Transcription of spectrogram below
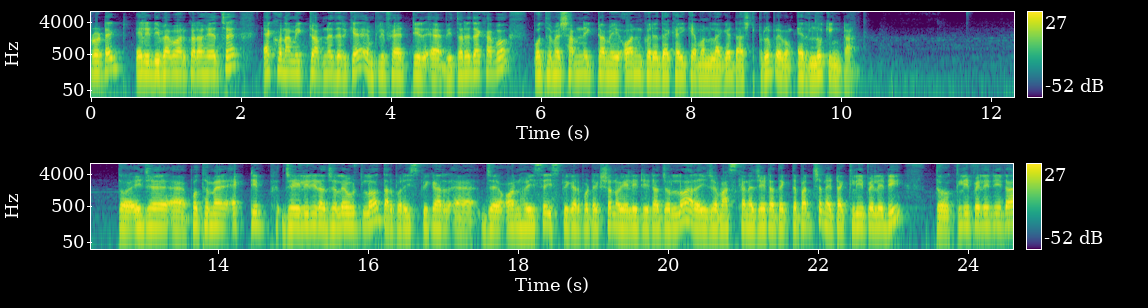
প্রোটেক্ট এলইডি ব্যবহার করা হয়েছে। এখন আমি একটু আপনাদেরকে এমপ্লিফায়ারটির আহ, ভিতরে দেখাবো। প্রথমে সামনে একটু আমি অন করে দেখাই কেমন লাগে ডাস্ট প্রুফ এবং এর লুকিংটা তো এই যে প্রথমে অ্যাক্টিভ যে এলইডিটা জ্বলে উঠল তারপরে স্পিকার যে অন হয়েছে স্পিকার প্রোটেকশন ওই এলইডিটা জ্বললো। আর এই যে মাঝখানে যেটা দেখতে পাচ্ছেন এটা ক্লিপ এলইডি তো ক্লিপ এলইডিটা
